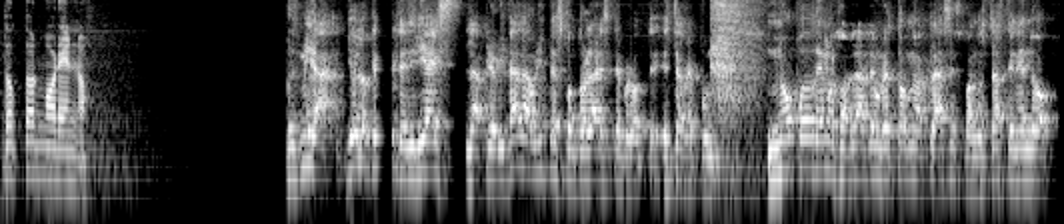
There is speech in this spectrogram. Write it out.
doctor Moreno? Pues mira, yo lo que te diría es, la prioridad ahorita es controlar este brote, este repunte. No podemos hablar de un retorno a clases cuando estás teniendo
